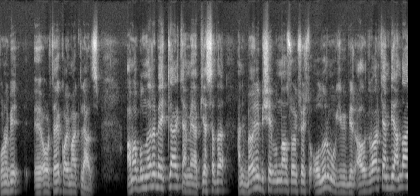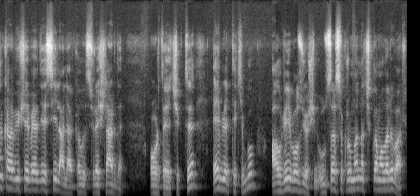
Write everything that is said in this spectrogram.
Bunu bir e, ortaya koymak lazım. Ama bunları beklerken veya piyasada hani böyle bir şey bundan sonraki süreçte olur mu gibi bir algı varken bir anda Ankara Büyükşehir Belediyesi ile alakalı süreçler de ortaya çıktı. Elbette ki bu algıyı bozuyor. Şimdi uluslararası kurumların açıklamaları var.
